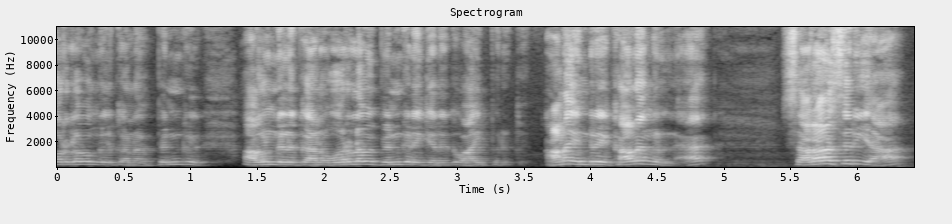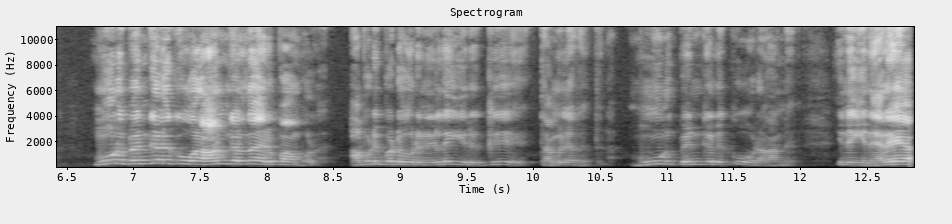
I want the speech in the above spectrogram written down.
ஓரளவு அவங்களுக்கான பெண்கள் அவங்களுக்கான ஓரளவு பெண் கிடைக்கிறதுக்கு வாய்ப்பு இருக்குது ஆனால் இன்றைய காலங்களில் சராசரியாக மூணு பெண்களுக்கு ஒரு ஆண்கள் தான் இருப்பான் போல். அப்படிப்பட்ட ஒரு நிலை இருக்குது தமிழகத்தில். மூணு பெண்களுக்கு ஒரு ஆண். இன்றைக்கி நிறையா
